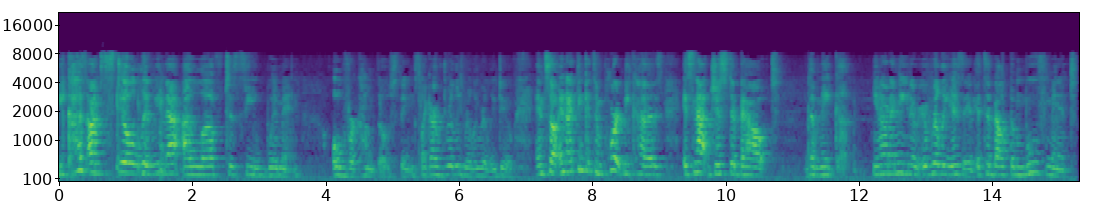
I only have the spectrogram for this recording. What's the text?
Because I'm still living that, I love to see women overcome those things. Like I really, really, really do. And so, and I think it's important because it's not just about the makeup. You know what I mean? It, it really isn't. It's about the movement,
